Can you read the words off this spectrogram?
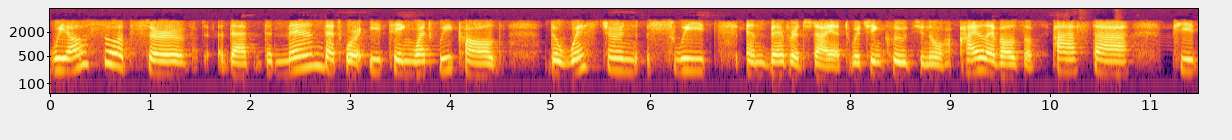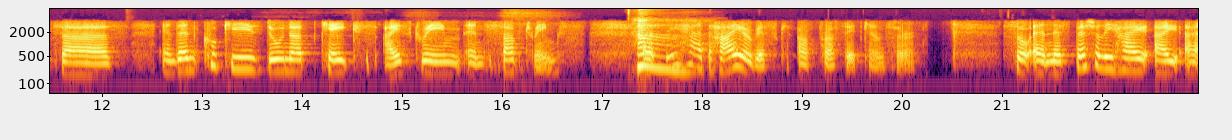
We also observed that the men that were eating what we called the Western sweets and beverage diet, which includes, you know, high levels of pasta, pizzas, and then cookies, donut, cakes, ice cream, and soft drinks, uh, they had higher risk of prostate cancer. So, and especially high, high uh,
